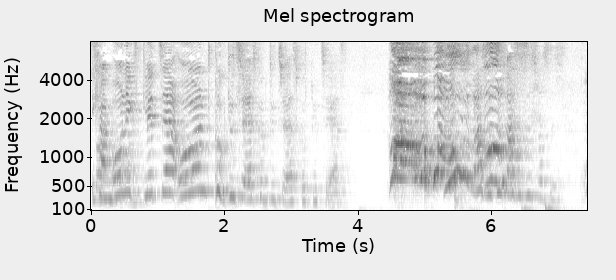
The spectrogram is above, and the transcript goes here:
Ich habe. Onyx Glitzer und guck du zuerst, guck du zuerst, guck du zuerst. Was ist es? Was ist es? Was ist es? Oh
